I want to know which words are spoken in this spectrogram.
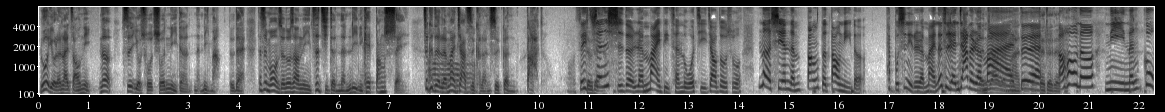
如果有人来找你，那是有所所你的能力嘛，对不对？但是某种程度上，你自己的能力，你可以帮谁？这个的人脉价值可能是更大的。哦所以真实的人脉底层逻辑叫做说，那些能帮得到你的。他不是你的人脉，那是人家的人脉，人人脉对不对对对对然后呢，你能够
